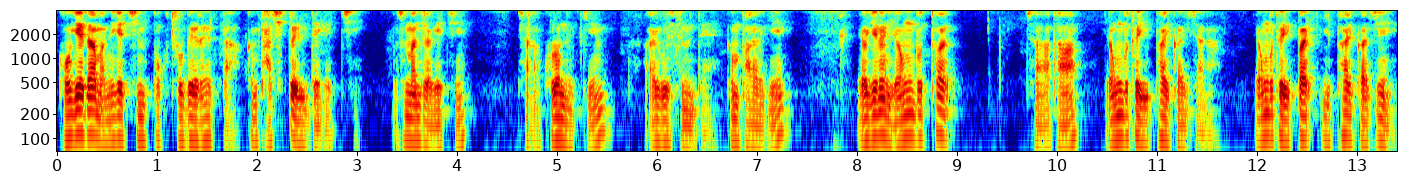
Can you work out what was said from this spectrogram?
거기에다 만약에 진폭 두 배를 했다. 그럼 다시 또 1 되겠지. 무슨 말인지 알겠지? 자, 그런 느낌 알고 있으면 돼. 그럼 봐 여기. 여기는 0부터 자, 봐. 0부터 2파이까지잖아. 0부터 2파, 2파이까지,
